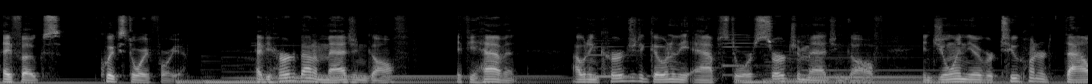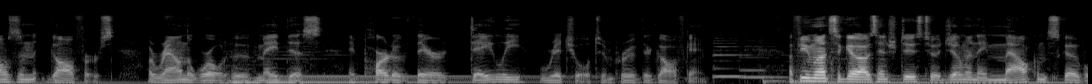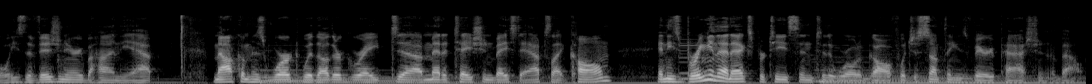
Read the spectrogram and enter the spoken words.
Hey, folks, quick story for you. Have you heard about Imagine Golf? If you haven't, I would encourage you to go into the App Store, search Imagine Golf, and join the over 200,000 golfers around the world who have made this a part of their daily ritual to improve their golf game. A few months ago, I was introduced to a gentleman named Malcolm Scoville. He's the visionary behind the app. Malcolm has worked with other great uh, meditation based apps like Calm and he's bringing that expertise into the world of golf, which is something he's very passionate about.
